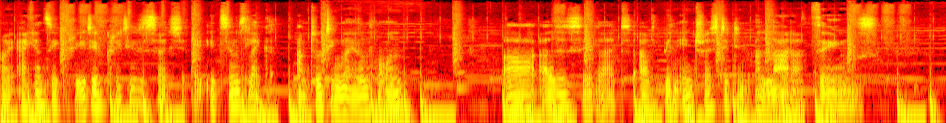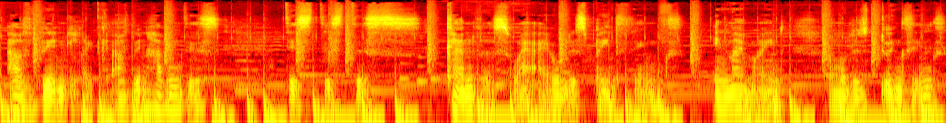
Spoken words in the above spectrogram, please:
I, I can say creative. Creative is such. It seems like I'm tooting my own horn. Uh, I'll just say that I've been interested in a lot of things. I've been like I've been having this this this this canvas where I always paint things in my mind. I'm always doing things.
